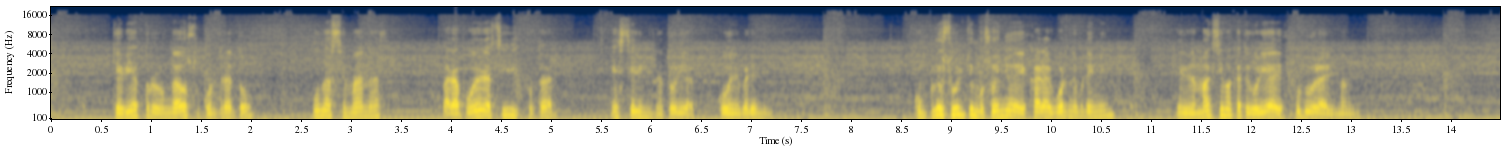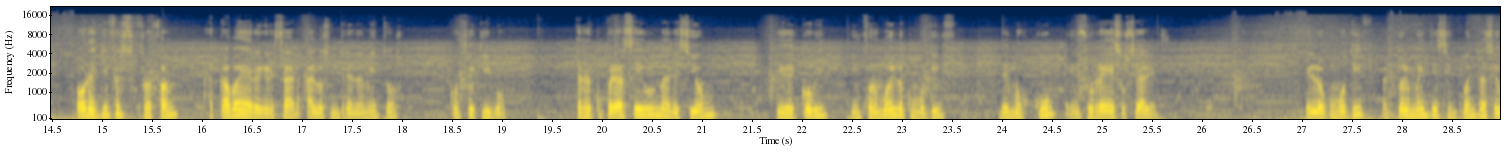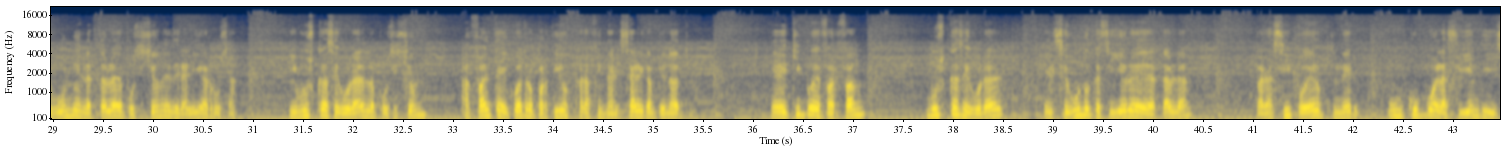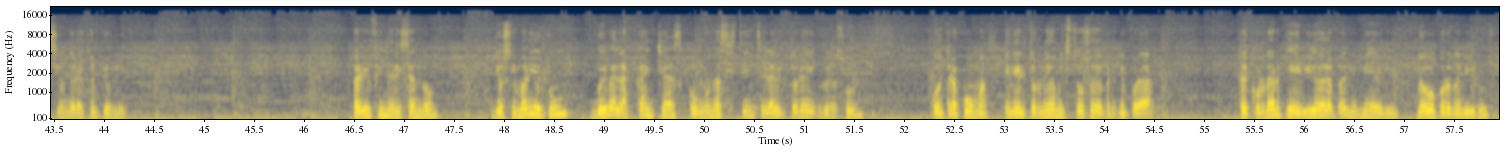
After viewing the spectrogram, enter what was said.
que había prolongado su contrato unas semanas para poder así disputar esta eliminatoria con el Bremen. Cumplió su último sueño de dejar al Werder Bremen en la máxima categoría de fútbol alemán. Ahora Jefferson Farfán acaba de regresar a los entrenamientos con su equipo. Tras recuperarse de una lesión y de COVID, informó el Lokomotiv de Moscú en sus redes sociales. El Lokomotiv actualmente se encuentra segundo en la tabla de posiciones de la liga rusa y busca asegurar la posición a falta de cuatro partidos para finalizar el campeonato. El equipo de Farfán busca asegurar el segundo casillero de la tabla para así poder obtener un cupo a la siguiente edición de la Champions League. Para ir finalizando, Josimario Tun vuelve a las canchas con una asistencia en la victoria de Cruz Azul contra Pumas en el torneo amistoso de pretemporada. Recordar que debido a la pandemia del nuevo coronavirus,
